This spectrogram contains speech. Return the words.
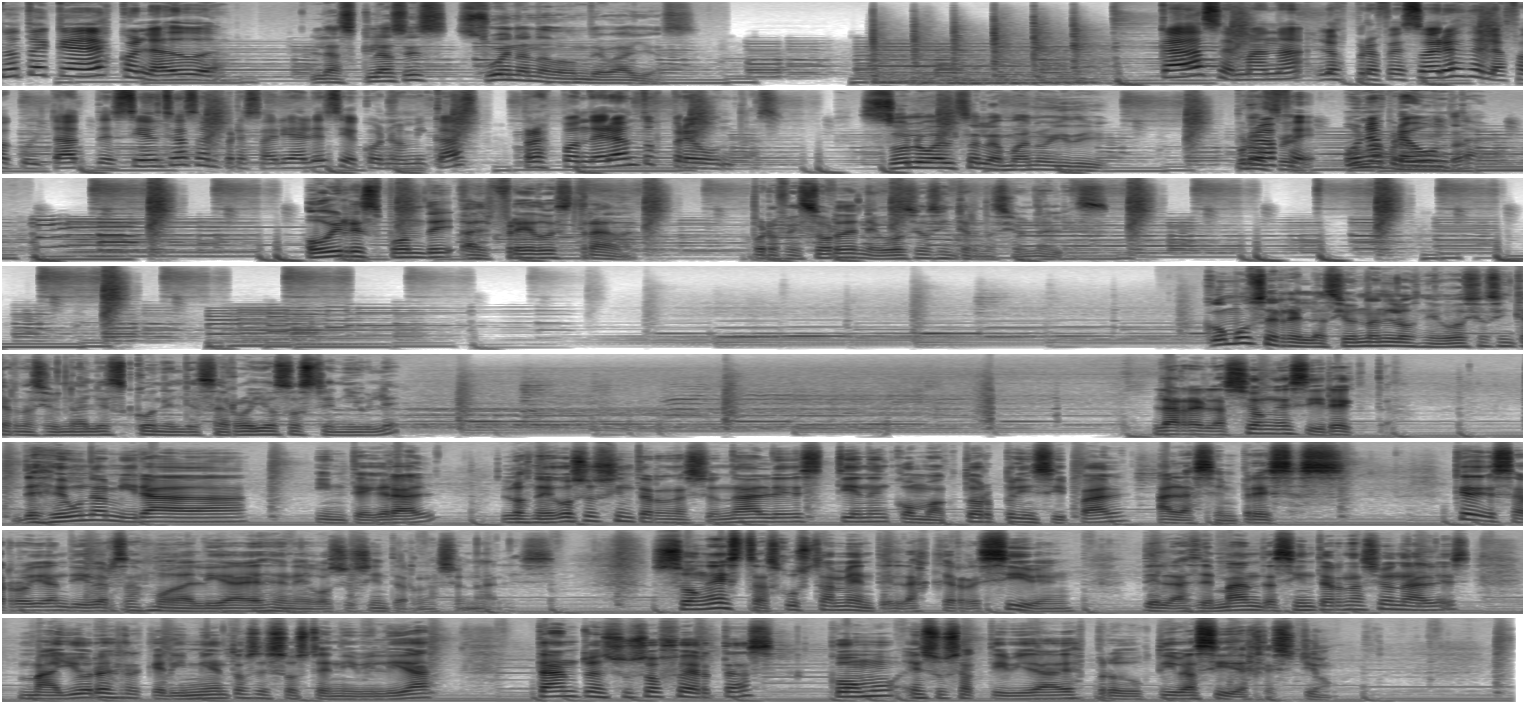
No te quedes con la duda. Las clases suenan a donde vayas. Cada semana, los profesores de la Facultad de Ciencias Empresariales y Económicas responderán tus preguntas. Solo alza la mano y di. Profe, una, pregunta. Hoy responde Alfredo Estrada, profesor de negocios internacionales. ¿Cómo se relacionan los negocios internacionales con el desarrollo sostenible? La relación es directa. Desde una mirada integral, los negocios internacionales tienen como actor principal a las empresas, que desarrollan diversas modalidades de negocios internacionales. Son estas justamente las que reciben de las demandas internacionales mayores requerimientos de sostenibilidad, tanto en sus ofertas como en sus actividades productivas y de gestión.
